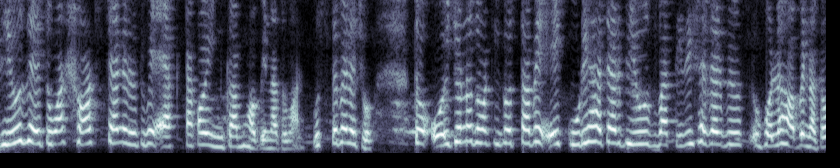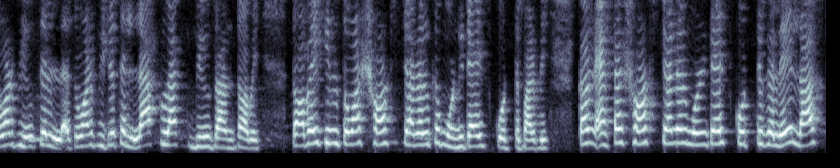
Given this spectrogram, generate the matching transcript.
ভিউজে তোমার শর্টস চ্যানেলে তুমি এক টাকাও ইনকাম হবে না তোমার। বুঝতে পেরেছ? তো ওই জন্য তোমার কি করতে হবে? এই কুড়ি হাজার ভিউজ বা তিরিশ হাজার ভিউজ হলে হবে না। তোমার ভিউজের তোমার ভিডিওতে লাখ লাখ ভিউজ আনতে হবে। তবেই কিন্তু তোমার শর্টস চ্যানেলকে মনিটাইজ করতে পারবে। কারণ একটা শর্টস চ্যানেল মনিটাইজ করতে গেলে লাস্ট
